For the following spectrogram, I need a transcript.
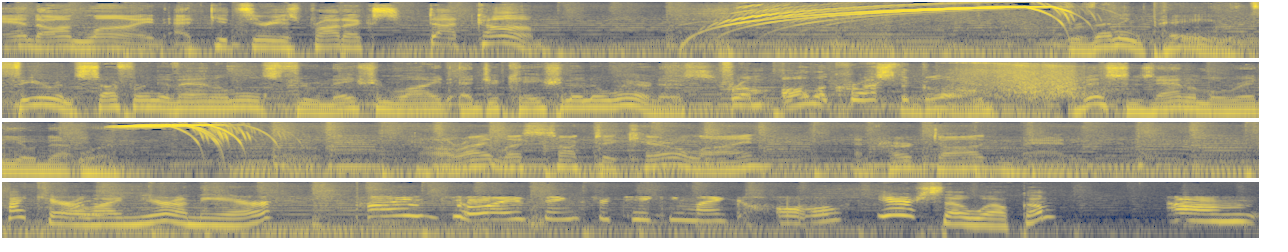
and online at GetSeriousProducts.com. Preventing pain, fear, and suffering of animals through nationwide education and awareness from all across the globe. This is Animal Radio Network. All right, let's talk to Caroline and her dog, Maddie. Hi, Caroline. You're on the air. Hi, Joy. Thanks for taking my call. You're so welcome. Um,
